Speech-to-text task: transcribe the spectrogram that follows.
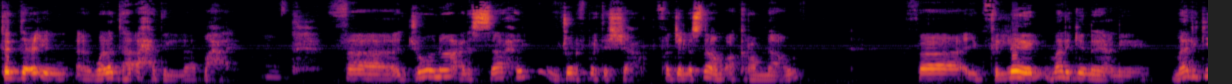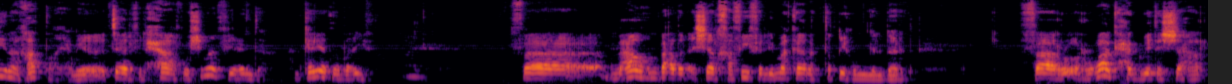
تدعي إن آه، ولدها أحد الضحايا. فجونا على الساحل وجونا في بيت الشعر فجلسناهم واكرمناهم ففي الليل ما لقينا يعني ما لقينا غطا يعني تعرف الحاف وش ما في عنده إمكانياتنا ضعيفة مم. فمعاهم بعض الأشياء الخفيفة اللي ما كانت تقيهم من البرد. فالرواق حق بيت الشعر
